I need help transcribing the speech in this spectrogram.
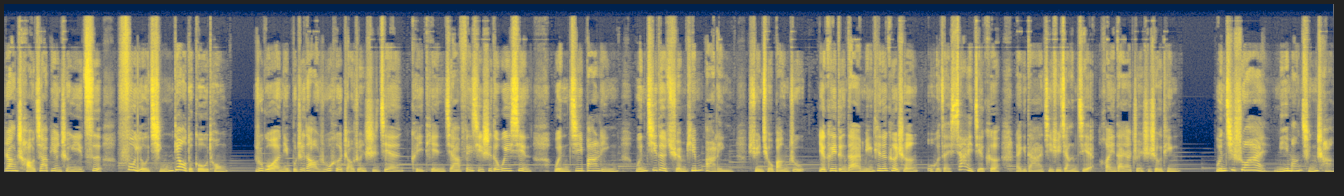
让吵架变成一次富有情调的沟通。如果你不知道如何找准时间，可以添加分析师的微信文姬八零，文姬的全拼八零，寻求帮助，也可以等待明天的课程，我会在下一节课来给大家继续讲解，欢迎大家准时收听。文姬说爱，迷茫情场，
